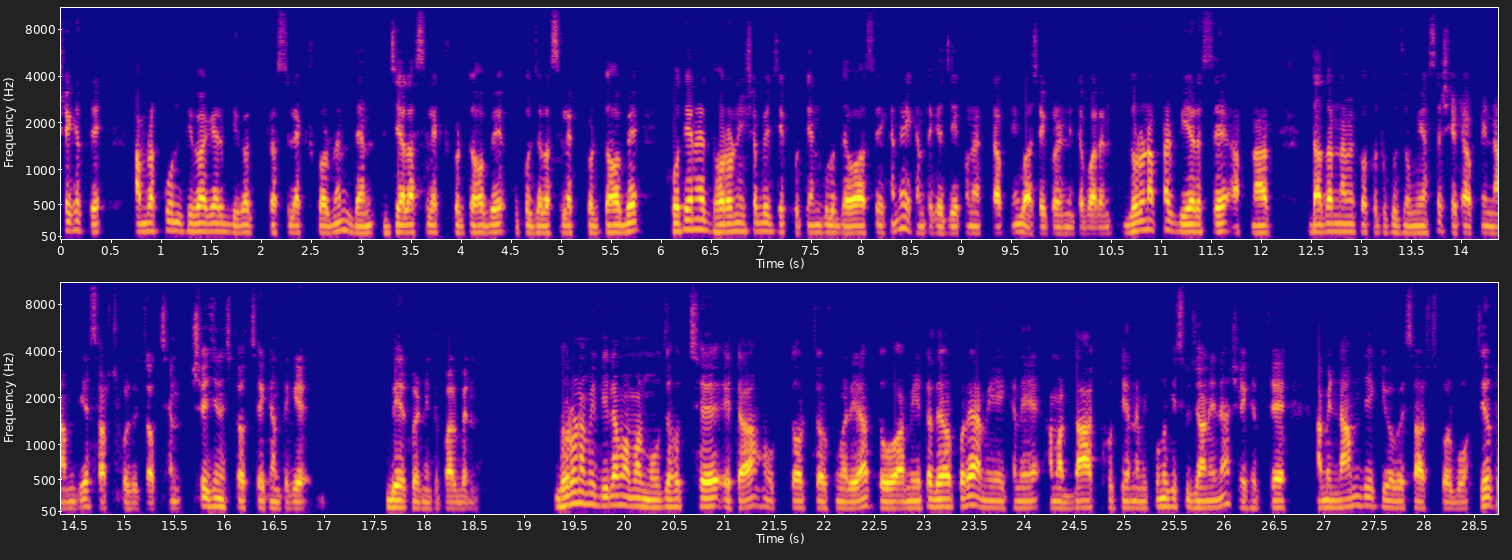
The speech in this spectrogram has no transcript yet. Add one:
সেক্ষেত্রে আমরা কোন বিভাগের বিভাগটা সিলেক্ট করবেন? দেন জেলা সিলেক্ট করতে হবে, উপজেলা সিলেক্ট করতে হবে খতিয়ানের ধরন হিসাবে যে খতিয়ানগুলো দেওয়া আছে এখানে, এখান থেকে যে কোনো একটা আপনি বাছাই করে নিতে পারেন। ধরুন আপনার বিআরএস আপনার দাদার নামে কতটুকু জমি আছে সেটা আপনি নাম দিয়ে সার্চ করতে চাচ্ছেন। সেই জিনিসটা হচ্ছে এখান থেকে বের করে নিতে পারবেন। ধরুন আমি দিলাম, আমার মৌজা হচ্ছে এটা, উত্তর চরকুমারিয়া। তো আমি এটা দেওয়ার পরে আমি এখানে আমার দাগ, খতিয়ান আমি কোনো কিছু জানি না। সেক্ষেত্রে আমি নাম দিয়ে কীভাবে সার্চ করব? যেহেতু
